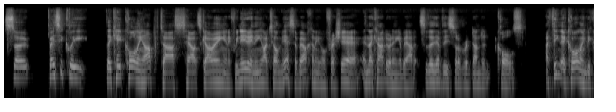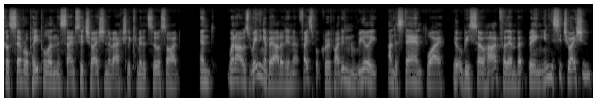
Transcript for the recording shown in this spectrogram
So basically, they keep calling up to ask how it's going. And if we need anything, I tell them, yes, a balcony or fresh air. And they can't do anything about it. So they have these sort of redundant calls. I think they're calling because several people in the same situation have actually committed suicide. And when I was reading about it in a Facebook group, I didn't really understand why it would be so hard for them. But being in this situation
